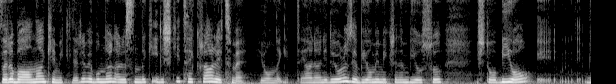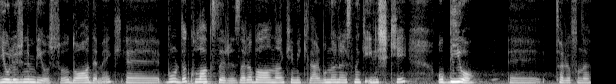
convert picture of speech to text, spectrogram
zara bağlanan kemikleri ve bunların arasındaki ilişkiyi tekrar etme yoluna gitti. Yani hani diyoruz ya biyomimikrinin biyosu işte o biyo, e, biyolojinin biyosu, doğa demek. E, burada kulak zarı, zara bağlanan kemikler, bunların arasındaki ilişki o biyo e, tarafını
